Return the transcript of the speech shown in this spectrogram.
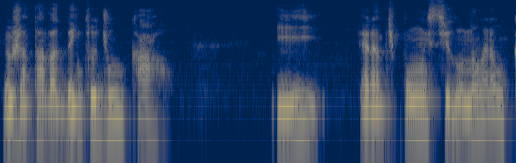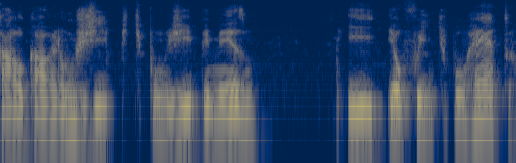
eu já tava dentro de um carro. E era tipo um estilo, não era um carro, carro, era um jeep, tipo um jeep mesmo. E eu fui, tipo, reto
